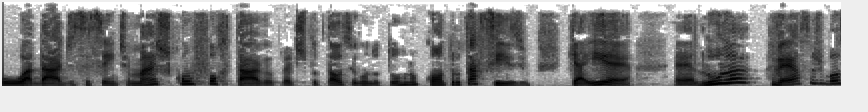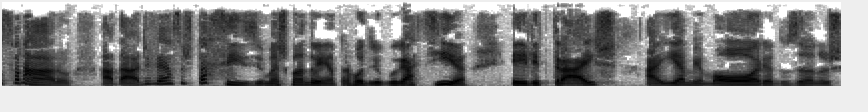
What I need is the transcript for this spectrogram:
o Haddad se sente mais confortável para disputar o segundo turno contra o Tarcísio, que aí é, é, Lula versus Bolsonaro, Haddad versus Tarcísio, mas quando entra Rodrigo Garcia, ele traz aí a memória dos anos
